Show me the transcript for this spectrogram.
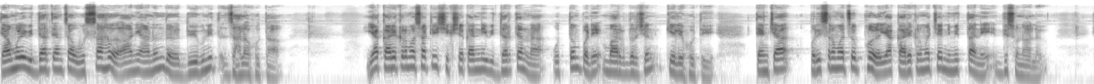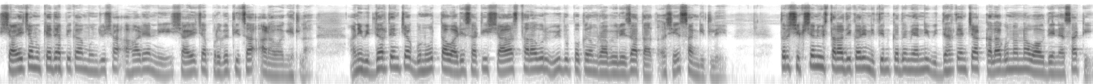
त्यामुळे विद्यार्थ्यांचा उत्साह आणि आनंद द्विगुणित झाला होता. या कार्यक्रमासाठी शिक्षकांनी विद्यार्थ्यांना उत्तमपणे मार्गदर्शन केले होते. त्यांच्या परिश्रमाचं फळ या कार्यक्रमाच्या निमित्ताने दिसून आलं. शाळेच्या मुख्याध्यापिका मंजुषा आव्हाड यांनी शाळेच्या प्रगतीचा आढावा घेतला आणि विद्यार्थ्यांच्या गुणवत्ता वाढीसाठी शाळा स्तरावर विविध उपक्रम राबविले जातात असे सांगितले. तर शिक्षण विस्ताराधिकारी नितीन कदम यांनी विद्यार्थ्यांच्या कलागुणांना वाव देण्यासाठी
